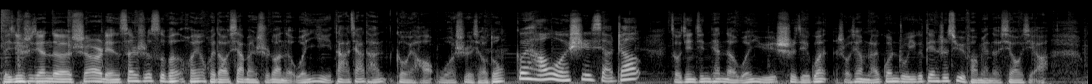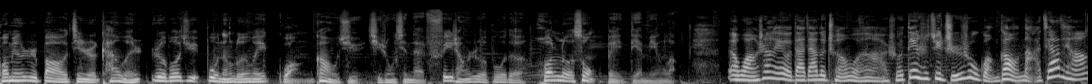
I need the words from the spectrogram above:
北京时间的十二点三十四分，欢迎回到下半时段的文艺大家谈。各位好，我是小东。各位好，我是小昭。走进今天的文娱世界观，首先我们来关注一个电视剧方面的消息啊。光明日报近日刊文，热播剧不能沦为广告剧，其中现在非常热播的《欢乐颂》被点名了。呃，网上也有大家的传闻啊，说电视剧植入广告哪家强？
